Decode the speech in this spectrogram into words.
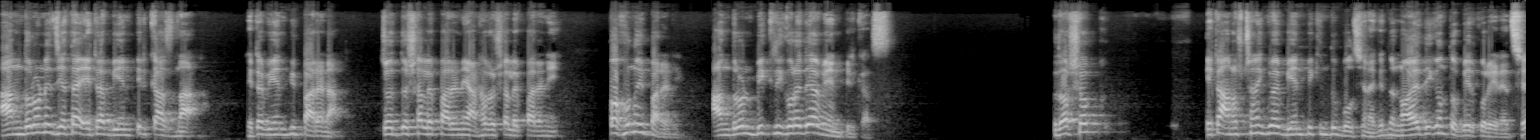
আন্দোলনে যেটা এটা বিএনপির কাজ না। এটা বিএনপি পারে না। চোদ্দ সালে পারেনি, আঠারো সালে পারেনি, কখনোই পারেনি। আন্দোলন বিক্রি করে দেওয়া বিএনপির কাজ। দর্শক, এটা আনুষ্ঠানিকভাবে বিএনপি কিন্তু বলছে না, কিন্তু নয়া দিগন্ত বের করে এনেছে।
